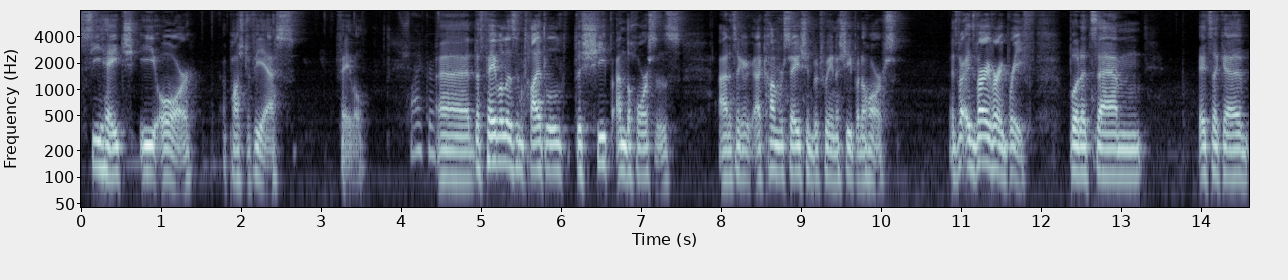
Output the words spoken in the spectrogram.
s-e-h-l-e-i-c-h-e-r apostrophe s fable Schleicher. Uh, the fable is entitled "The Sheep and the Horses," and it's like a, a conversation between a sheep and a horse. It's very, it's very, very brief, but it's um, it's like a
